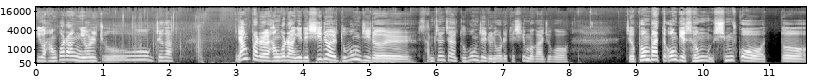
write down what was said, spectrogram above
이 한 고랑 요래 쭉 제가 양파를 한 고랑 이래 씨를 두 봉지를 3천짜리 두 봉지를 요렇게 심어가지고 저 봄밭에 옮겨 성- 심고 또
